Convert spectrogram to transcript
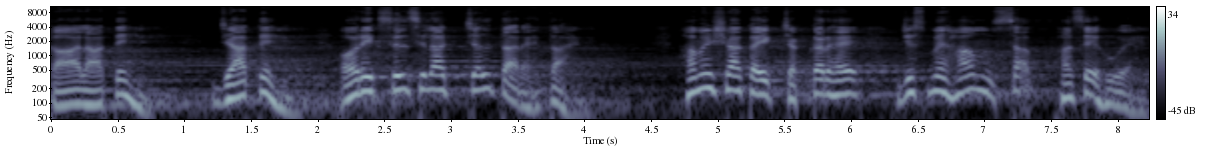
काल आते हैं, जाते हैं और एक सिलसिला चलता रहता है। हमेशा का एक चक्कर है जिसमें हम सब फंसे हुए हैं।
